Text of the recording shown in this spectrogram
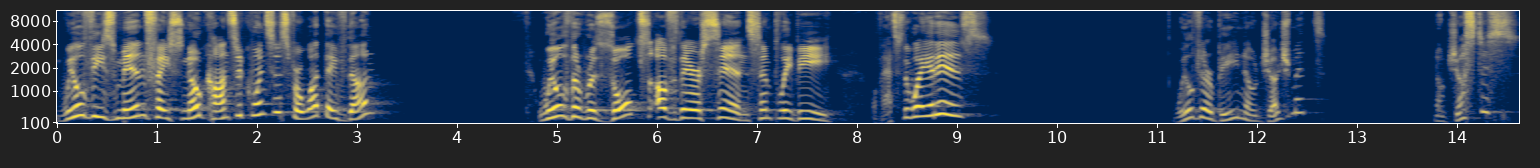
Will these men face no consequences for what they've done? Will the results of their sin simply be, well, that's the way it is? Will there be no judgment? No justice?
